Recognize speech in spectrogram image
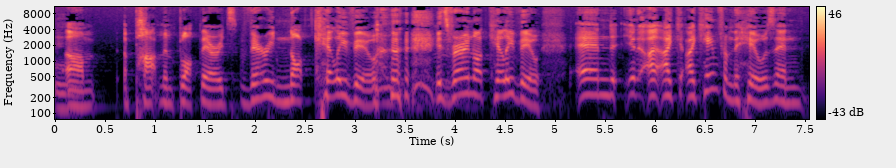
Um, apartment block there. It's very not Kellyville. it's very not Kellyville. And you know, I, I, I came from the hills, and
